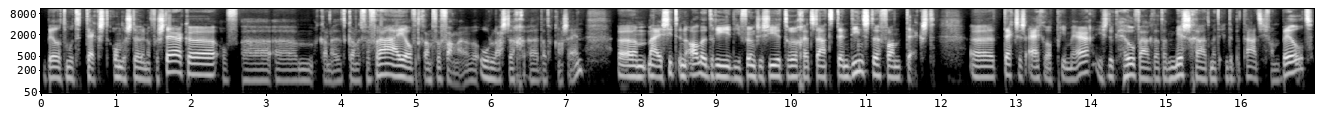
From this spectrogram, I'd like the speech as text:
Beeld moet tekst ondersteunen of versterken. Of eh, ehm, kan het, kan het verfraaien of het kan het vervangen. Hoe lastig eh, dat ook kan zijn. Ehm, maar je ziet in alle drie die functies hier terug. Het staat ten dienste van tekst. Tekst is eigenlijk wel primair. Je ziet ook heel vaak dat het misgaat met interpretatie van beeld.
